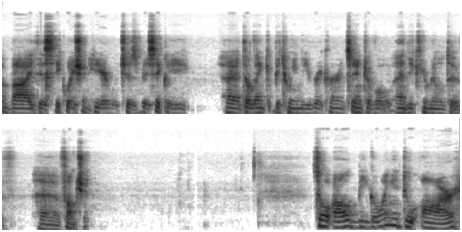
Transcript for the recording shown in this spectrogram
by this equation here, which is basically uh, the link between the recurrence interval and the cumulative uh, function. So I'll be going into R,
